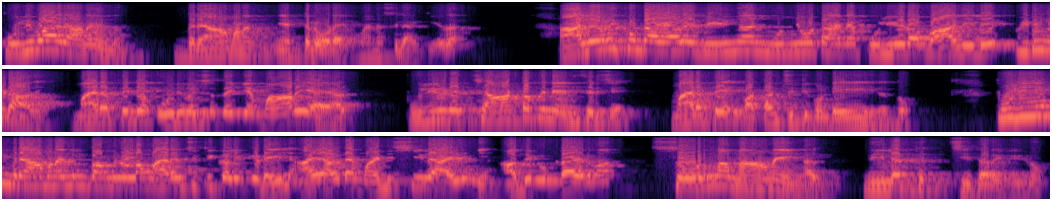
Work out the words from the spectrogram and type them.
പുലിവാലാണ് എന്നും ബ്രാഹ്മണൻ ഞെട്ടലോടെ മനസ്സിലാക്കിയത്. അലറിക്കൊണ്ട് അയാളെ വിഴുങ്ങാൻ മുന്നോട്ടാന പുലിയുടെ വാലിലെ പിടിവിടാതെ മരത്തിന്റെ ഒരു വശത്തേക്ക് മാറിയ അയാൾ പുലിയുടെ ചാട്ടത്തിനനുസരിച്ച് മരത്തെ വട്ടം ചുറ്റിക്കൊണ്ടേയിരുന്നു. പുലിയും ബ്രാഹ്മണനും തമ്മിലുള്ള മരം ചുറ്റിക്കളിക്കിടയിൽ അയാളുടെ മടിശീല അഴിഞ്ഞ് അതിലുണ്ടായിരുന്ന സ്വർണ നാണയങ്ങൾ നിലത്ത് ചിതറി വീണു.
